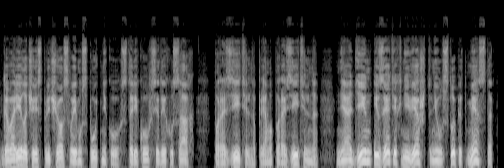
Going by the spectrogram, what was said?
говорила через плечо своему спутнику, старику в седых усах, поразительно, прямо поразительно, ни один из этих невежд не уступит места —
